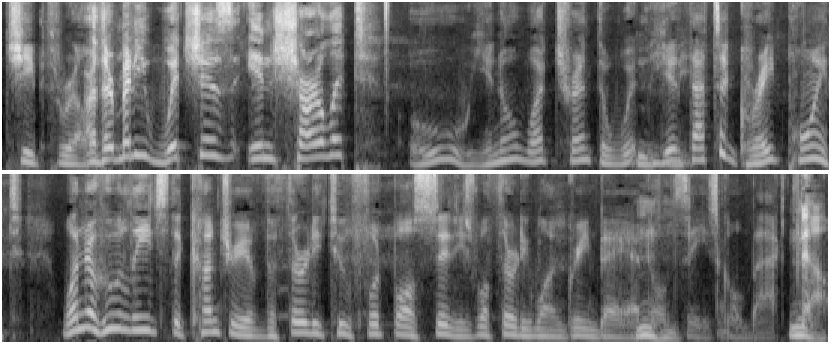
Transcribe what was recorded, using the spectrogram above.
cheap thrill. Are there many witches in Charlotte? Ooh, you know what, Trent? The yeah, that's a great point. Wonder who leads the country of the thirty-two football cities. Well, thirty-one. Green Bay. I don't see he's going back. No.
